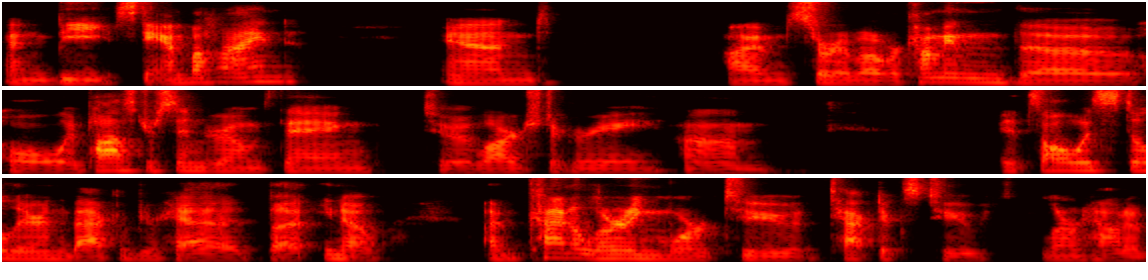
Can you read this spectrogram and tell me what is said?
and be stand behind. And I'm sort of overcoming the whole imposter syndrome thing to a large degree. Um, it's always still there in the back of your head, but you know, I'm kind of learning more to tactics to learn how to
